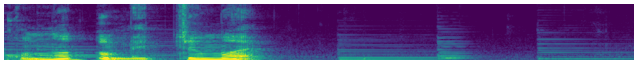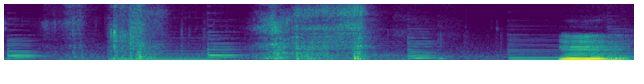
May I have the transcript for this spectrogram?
この納豆めっちゃうまい。うん。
